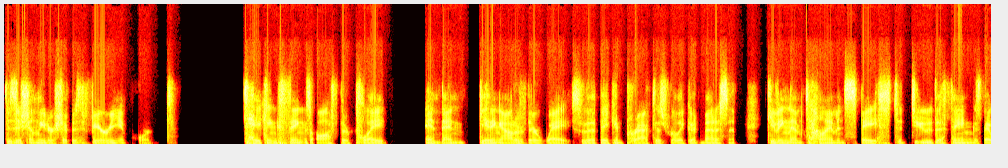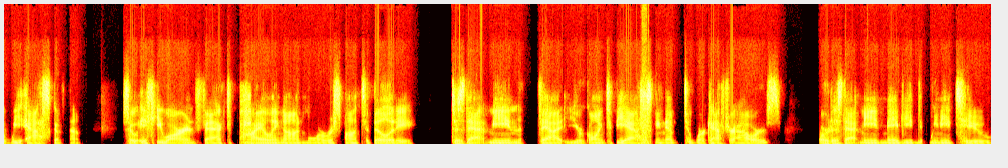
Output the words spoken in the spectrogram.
Physician leadership is very important. Taking things off their plate and then getting out of their way so that they can practice really good medicine, giving them time and space to do the things that we ask of them. So, if you are in fact piling on more responsibility, does that mean that you're going to be asking them to work after hours? Or does that mean maybe we need to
